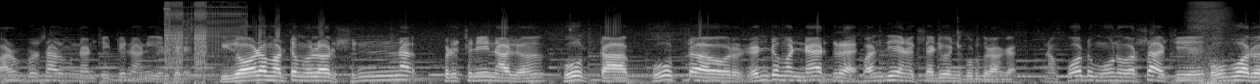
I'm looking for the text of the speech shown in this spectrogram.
வரப்பிரசாதம் நினச்சிக்கிட்டு நான் இருக்கிறேன். இதோட மட்டுமில்ல ஒரு சின்ன பிரச்சனைனாலும் கூப்பிட்டா கூப்பிட்டா ஒரு ரெண்டு மணி நேரத்தில் வந்து எனக்கு சரி பண்ணி கொடுக்குறாங்க. நான் போட்டு மூணு வருஷம் ஆச்சு. ஒவ்வொரு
